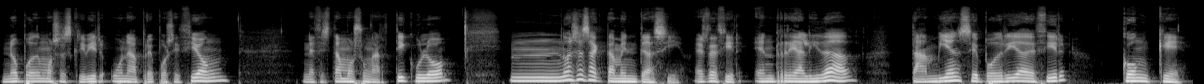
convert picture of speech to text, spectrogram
no podemos escribir una preposición, necesitamos un artículo, mm, no es exactamente así. Es decir, en realidad también se podría decir con qué.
